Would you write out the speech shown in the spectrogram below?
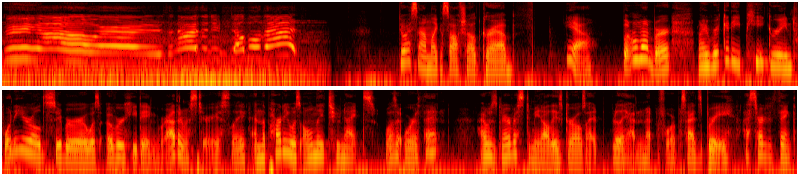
three hours, and now I have to do double that. Do I sound like a soft shelled crab? Yeah. But remember, my rickety pea green 20 year old Subaru was overheating rather mysteriously, and the party was only two nights. Was it worth it? I was nervous to meet all these girls I really hadn't met before besides Bree. I started to think,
